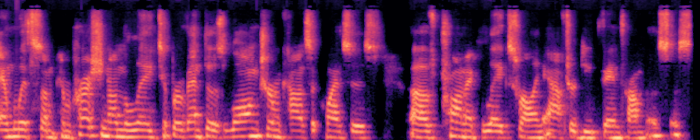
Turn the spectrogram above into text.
and with some compression on the leg to prevent those long term consequences of chronic leg swelling after deep vein thrombosis.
